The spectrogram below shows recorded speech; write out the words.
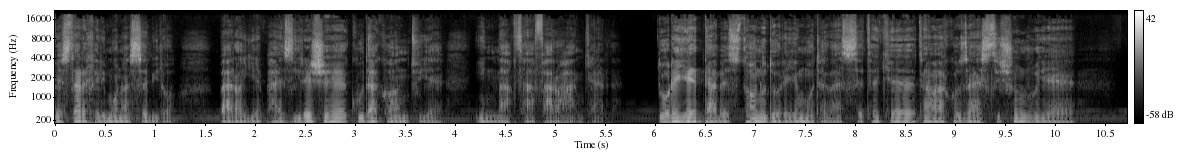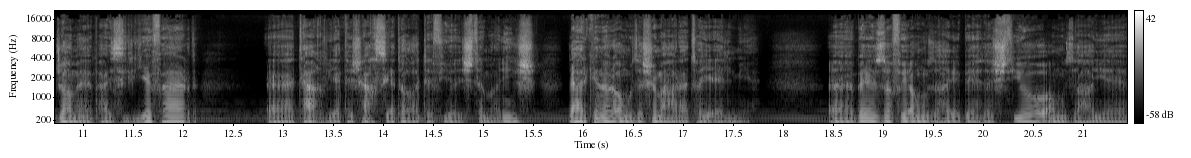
بستر خیلی مناسبی رو برای پذیرش کودکان توی این مقطع فراهم کرده. دوره دبستان و دوره متوسطه که تمرکز اصلیشون روی جامعه پذیری فرد تقویت شخصیت عاطفی و اجتماعیش در کنار آموزش های علمیه. به اضافه آموزه های بهداشتی و آموزه های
